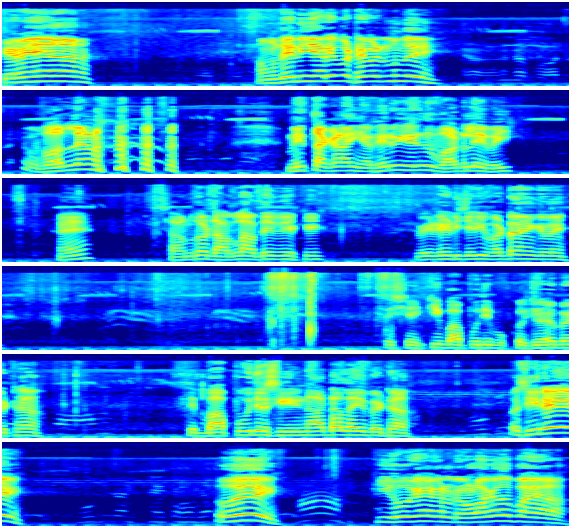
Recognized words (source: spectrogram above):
ਕਿਵੇਂ ਆ? ਆਉਂਦੇ ਨਹੀਂ ਯਾਰੇ ਪੱਠੇ ਵੱਢਣ ਦੇ। ਫੁੱਲ ਲੈਣ। ਨਹੀਂ ਤਕੜਾ ਹੀ ਆ, ਫਿਰ ਵੀ ਜਿਹੜੀ ਤੂੰ ਵੱਢ ਲੈ ਬਈ। ਹੈ? ਸਾਨੂੰ ਤਾਂ ਡਰ ਲੱਗਦਾ ਵੇਖ ਕੇ। ਵੇ ਡੇੜੀ ਚਰੀ ਵੱਢਾਂ ਕਿਵੇਂ। ਤੇ ਸ਼ੈਂਕੀ ਬਾਪੂ ਦੀ ਬੁੱਕਲ 'ਚ ਹੋਇਆ ਬੈਠਾ। ਤੇ ਬਾਪੂ ਇਧਰ ਸੀਰੀ ਨਾਲ ਆਡਾ ਲਾਈ ਬੈਠਾ। ਓ ਸੀਰੇ! ਓਏ! ਕੀ ਹੋ ਗਿਆ? ਰੌਲਾ ਕਦੋਂ ਪਾਇਆ?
